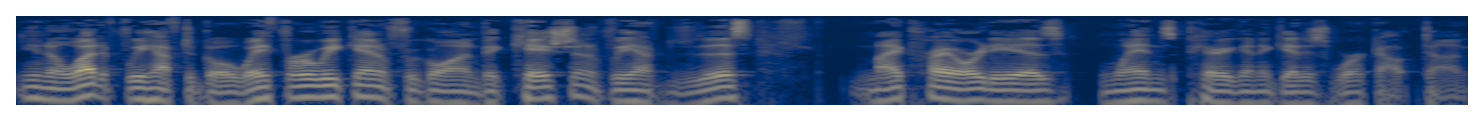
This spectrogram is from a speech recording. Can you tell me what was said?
you know what? If we have to go away for a weekend, if we go on vacation, if we have to do this, my priority is when's Perry going to get his workout done?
